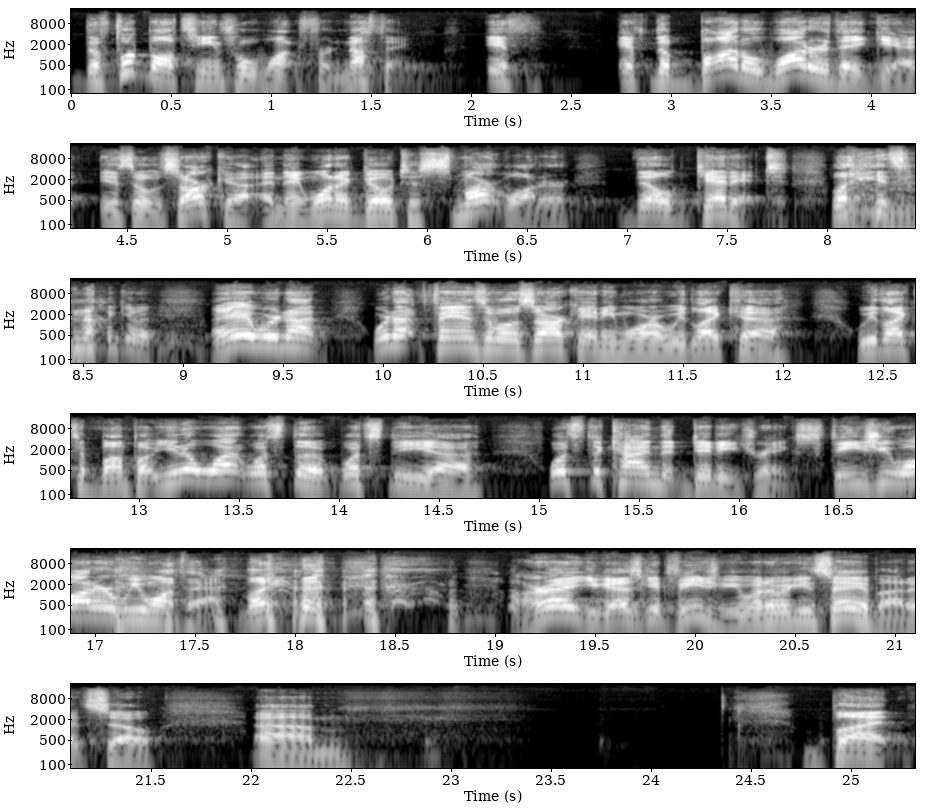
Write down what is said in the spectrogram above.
the football teams will want for nothing. If if the bottled water they get is Ozarka and they want to go to Smart Water, they'll get it. Like it's not gonna. Hey, we're not we're not fans of Ozarka anymore. We'd like uh we'd like to bump up. You know what? What's the what's the uh, what's the kind that Diddy drinks? Fiji water. We want that. Like, all right, you guys get Fiji. Whatever you can say about it. So, um, but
